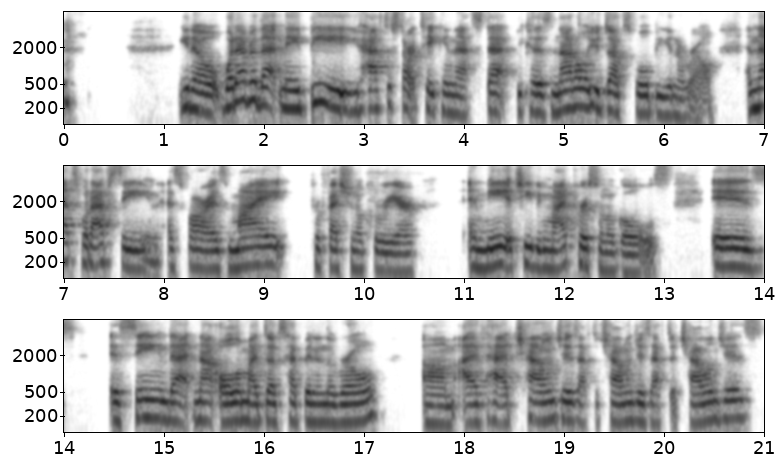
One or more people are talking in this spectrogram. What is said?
you know, whatever that may be, you have to start taking that step because not all your ducks will be in a row. And that's what I've seen as far as my professional career and me achieving my personal goals is is seeing that not all of my ducks have been in the row. Um, I've had challenges after challenges after challenges.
